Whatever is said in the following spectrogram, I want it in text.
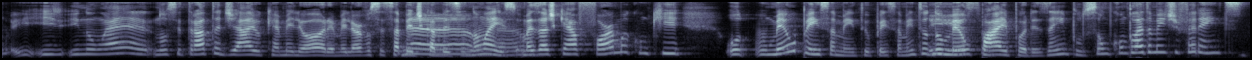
então. e, e- não é. Não se trata de, ah, o que é melhor, é melhor você saber de Não, cabeça. Não é isso. não. Mas eu acho que é a forma com que. O, o meu pensamento e o pensamento do meu Isso. pai, por exemplo, são completamente diferentes.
